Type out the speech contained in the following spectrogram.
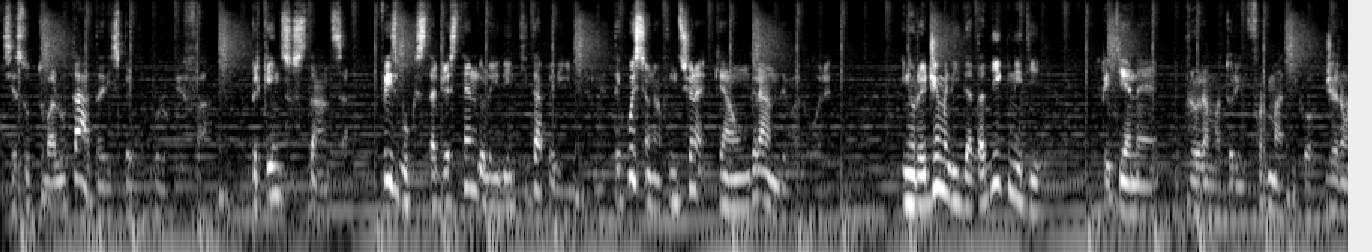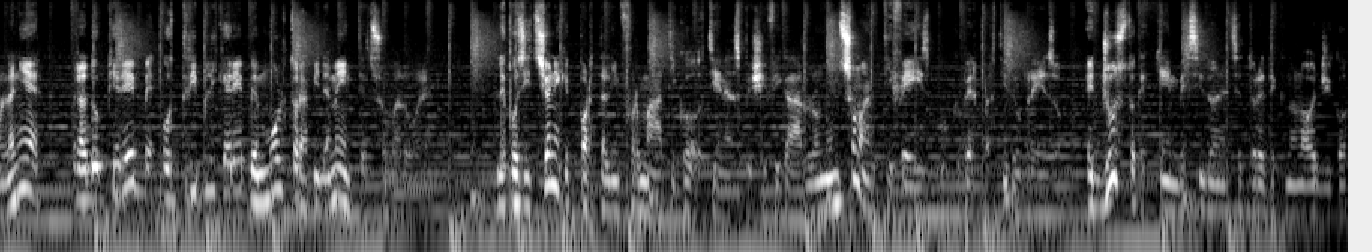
sia sottovalutata rispetto a quello che fa, perché in sostanza Facebook sta gestendo le identità per internet e questa è una funzione che ha un grande valore. In un regime di data dignity, ritiene il programmatore informatico Jérôme Lanier, raddoppierebbe o triplicherebbe molto rapidamente il suo valore. Le posizioni che porta l'informatico, tiene a specificarlo, non sono anti-Facebook per partito preso. È giusto che chi ha investito nel settore tecnologico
